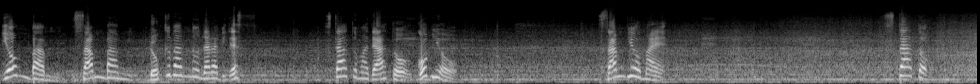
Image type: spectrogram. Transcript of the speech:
4番、3番、6番の並びです。スタートまであと5秒。3秒前。スタート。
